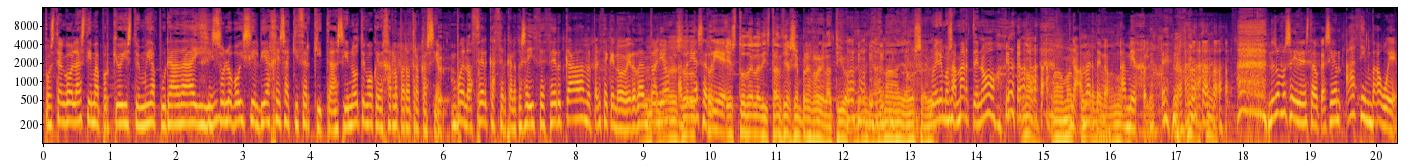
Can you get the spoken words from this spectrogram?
Pues tengo lástima porque hoy estoy muy apurada y solo voy si el viaje es aquí cerquita. Si no, tengo que dejarlo para otra ocasión. Bueno, cerca, cerca. Lo que se dice cerca, me parece que no, ¿verdad, Antonio? Antonio se ríe. Esto de la distancia siempre es relativa. Ana, ya lo sabes. No iremos a Marte, ¿no? No, a Marte, no, a, Marte no, a miércoles. Nos vamos a ir en esta ocasión a Zimbabue.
